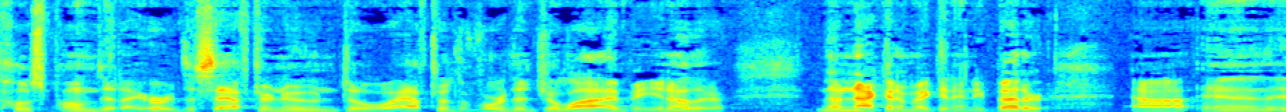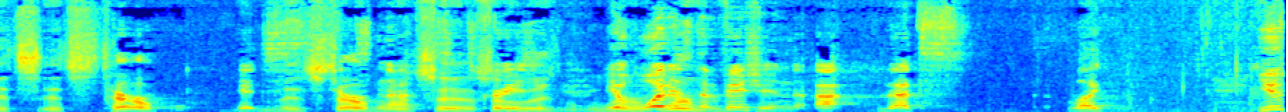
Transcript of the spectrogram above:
postponed it, I heard this afternoon, until after the 4th of July, but you know, they're, they're not going to make it any better. Uh, and it's, it's terrible. It's, terrible. It's, nuts. uh, It's so yeah, what is the vision? Uh, that's like you.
